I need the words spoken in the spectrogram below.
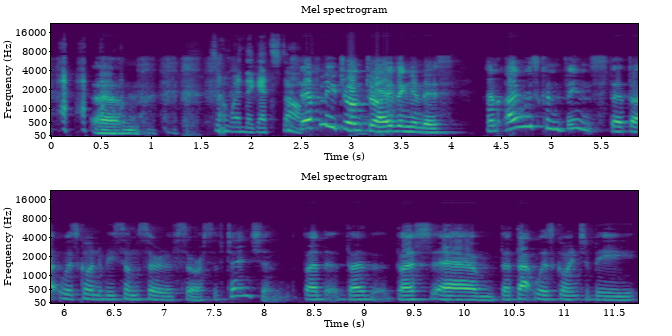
um, so when they get stopped, definitely drunk driving in this, and I was convinced that that was going to be some sort of source of tension. but that that um, that that was going to be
